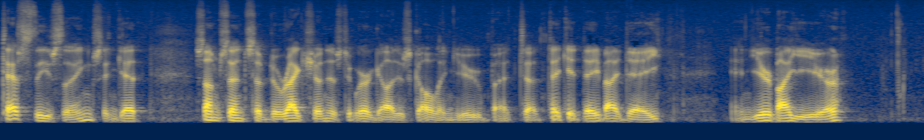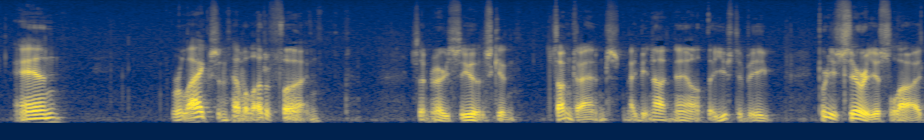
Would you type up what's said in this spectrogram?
Test these things and get some sense of direction as to where God is calling you, but uh, take it day by day and year by year and relax and have a lot of fun. Seminary students can sometimes, maybe not now, they used to be pretty serious lot.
